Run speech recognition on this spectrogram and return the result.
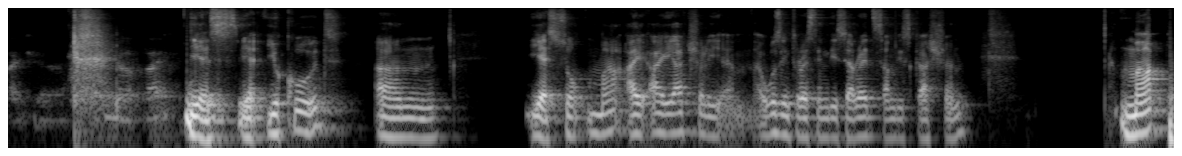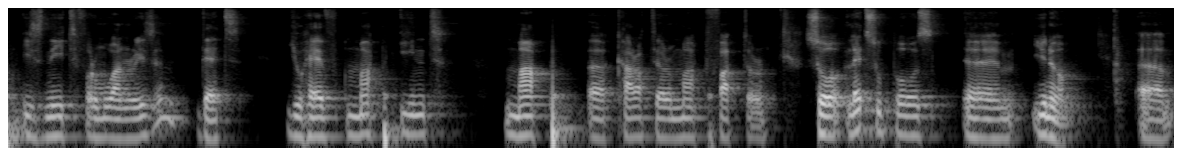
like uh, apply? Yes, yeah, you could. Um, yes, so ma I, I actually, um, I was interested in this. I read some discussion. Map is neat for one reason that you have map int, map uh, character, map factor. So let's suppose, um, you know, um,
